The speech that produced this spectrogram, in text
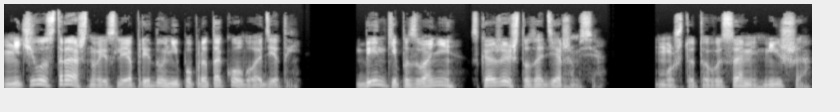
Ничего страшного, если я приду не по протоколу одетый. Бинки, позвони, скажи, что задержимся. Может, это вы сами, Миша,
